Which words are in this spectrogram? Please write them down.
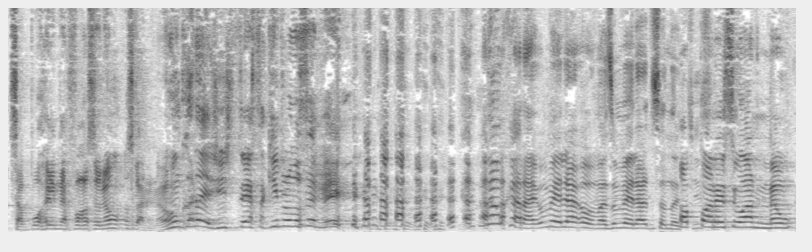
Essa porra não é falsa, não? Os caras, não, cara, a gente testa aqui pra você ver. Não, caralho, o melhor. ô, mas o melhor dessa notícia. Aparece o anão.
